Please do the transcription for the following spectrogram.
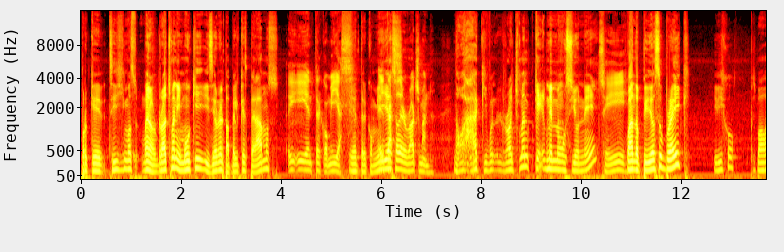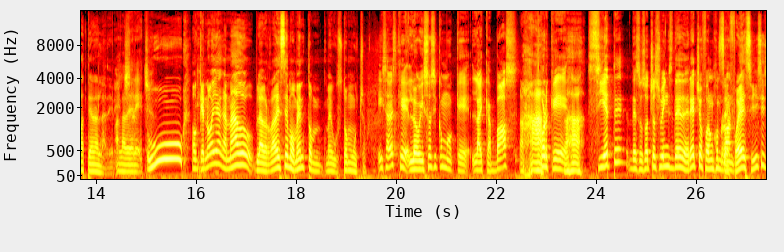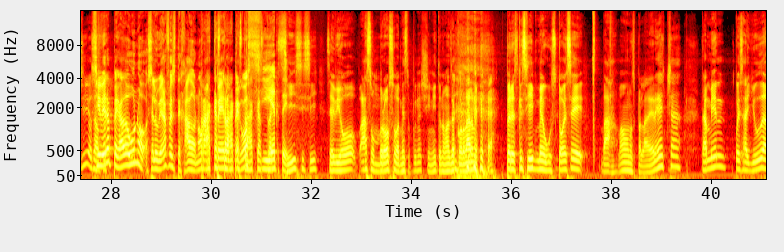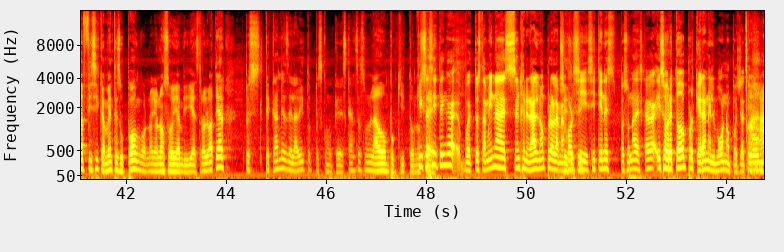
Porque sí dijimos... Bueno, Rochman y Mookie hicieron el papel que esperábamos. Y, y entre comillas. Y entre comillas... el caso de Rochman. No, ah, qué bueno. Rochman, que me emocioné Sí. cuando pidió su break y dijo, pues voy a batear a la derecha. A la derecha. Uh, aunque no haya ganado, la verdad ese momento me gustó mucho. Y sabes que lo hizo así como que like a boss. Ajá. porque Ajá. siete de sus ocho swings de derecho fueron home Se run. fue, sí, sí, sí. O sea, si hubiera pegado uno, se lo hubiera festejado, ¿no? Tracas, Pero tracas, pegó tracas, siete. Sí, sí, sí. Se vio asombroso. Me estoy poniendo chinito nomás de acordarme. Pero es que sí, me gustó ese... Va, vámonos para la derecha. También, pues, ayuda físicamente, supongo, ¿no? Yo no soy ambidiestro al batear. Pues, te cambias de ladito, pues, como que descansas un lado un poquito, no Quizás sé. sí tenga, pues tu estamina es en general, ¿no? Pero a lo Sí, mejor sí, sí, sí, tienes pues una descarga. Y sobre todo porque era en el bono, pues ya tuvo un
